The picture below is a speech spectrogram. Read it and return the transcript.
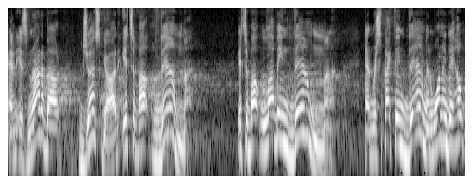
And it's not about just God, it's about them. It's about loving them and respecting them and wanting to help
